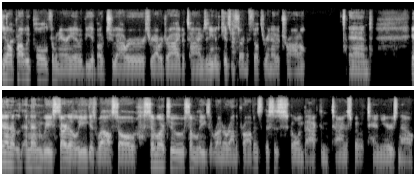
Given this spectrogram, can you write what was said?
you know, probably pulled from an area that would be about two hour, three hour drive at times. And even kids were starting to filter in out of Toronto. And, and and then we started a league as well. So similar to some leagues that run around the province, this is going back in time. It's about 10 years now.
